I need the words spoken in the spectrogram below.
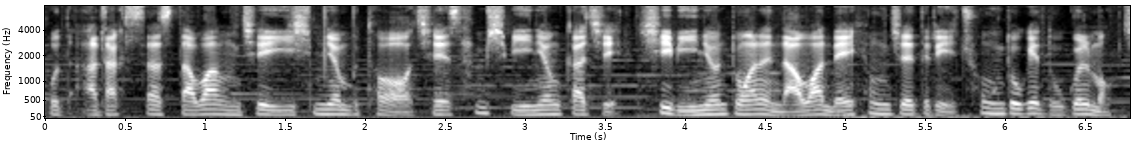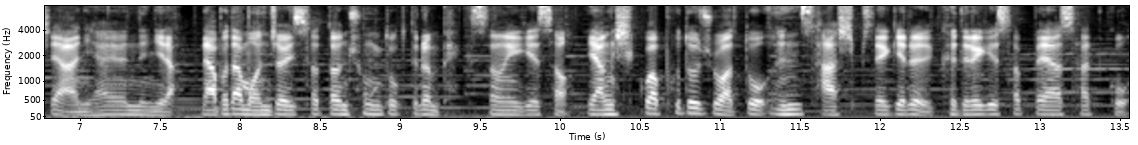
곧 아닥사스다 왕 제20년부터 제32년까지 12년 동안은 나와 내 형제들이 총독의 녹을 먹지 아니하였느니라. 나보다 먼저 있었던 총독들은 백성에게서 양식과 포도주와 또 은 40세계를 그들에게서 빼앗았고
